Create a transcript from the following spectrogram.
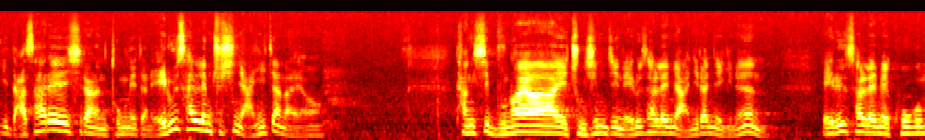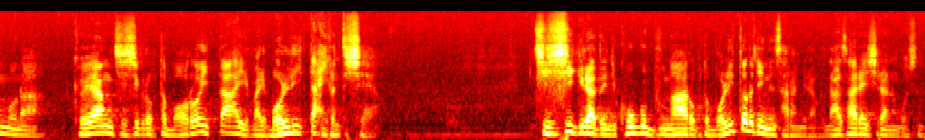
이 나사렛이라는 동네잖아요. 에루살렘 출신이 아니잖아요. 당시 문화의 중심지인 에루살렘이 아니란 얘기는 에루살렘의 고급 문화, 교양 지식으로부터 멀어 있다 이 말이 멀리 있다 이런 뜻이에요. 지식이라든지 고급 문화로부터 멀리 떨어져 있는 사람이라고 나사렛이라는 곳은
